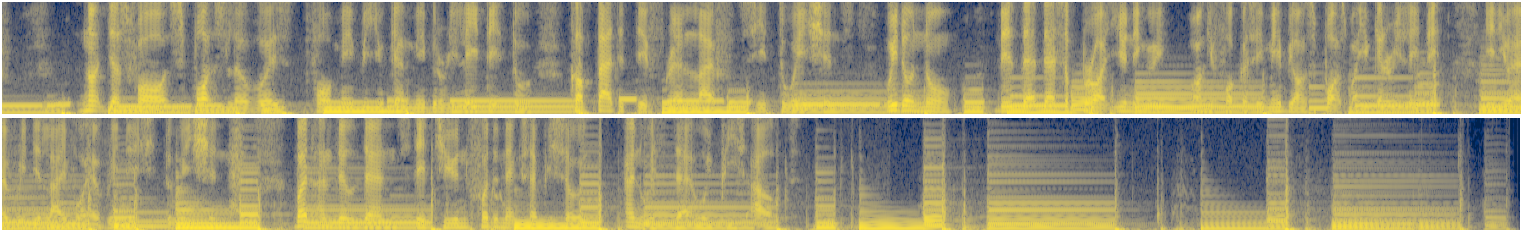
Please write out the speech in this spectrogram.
Not just for sports lovers, for maybe you can maybe relate it to competitive real life situations. We don't know. This, that that's a broad unique. We only focus it maybe on sports, but you can relate it in your everyday life or everyday situation. But until then, stay tuned for the next episode. And with that, we peace out.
